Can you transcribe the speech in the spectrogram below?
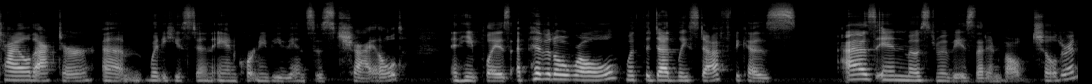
child actor, um, Whitney Houston and Courtney B. Vance's child, and he plays a pivotal role with the Dudley stuff because, as in most movies that involve children,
